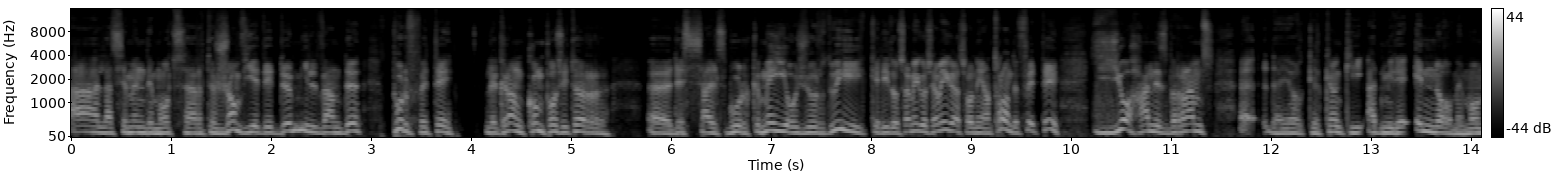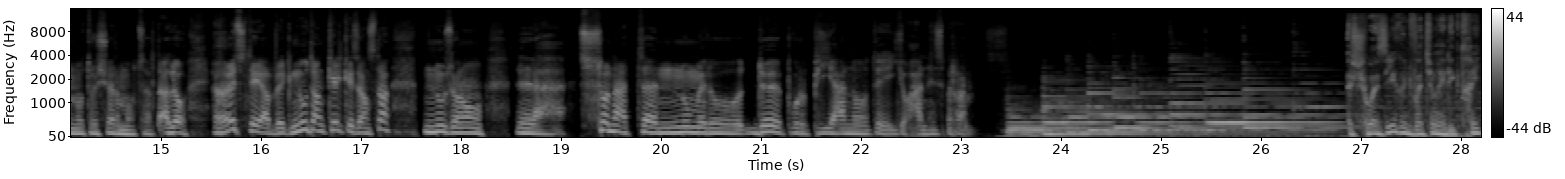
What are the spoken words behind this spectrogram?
à la semaine de Mozart, janvier de 2022, pour fêter le grand compositeur euh, de Salzbourg. Mais aujourd'hui, queridos amigos y amigas, on est en train de fêter Johannes Brahms, euh, d'ailleurs quelqu'un qui admirait énormément notre cher Mozart. Alors, restez avec nous dans quelques instants. Nous aurons la sonate numéro 2 pour piano de Johannes Brahms. Choisir une voiture électrique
